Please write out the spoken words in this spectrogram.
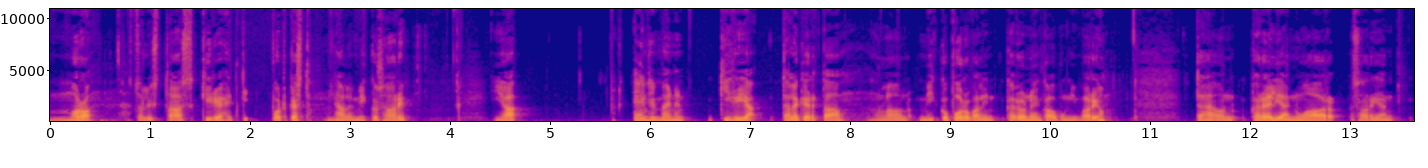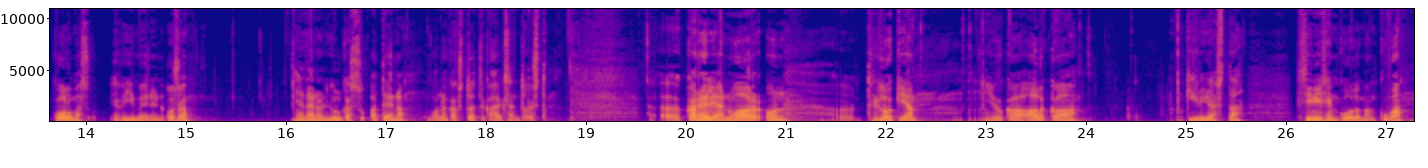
Moro! Se olisi taas Kirjahetki podcast. Minä olen Mikko Saari. Ja ensimmäinen kirja tällä kertaa mulla on Mikko Porvalin Kadonneen kaupungin varjo. Tämä on Karelia Noir-sarjan kolmas ja viimeinen osa. Ja tämän on julkaissut Atena vuonna 2018. Karelia Noir on trilogia, joka alkaa kirjasta Sinisen kuoleman kuva –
